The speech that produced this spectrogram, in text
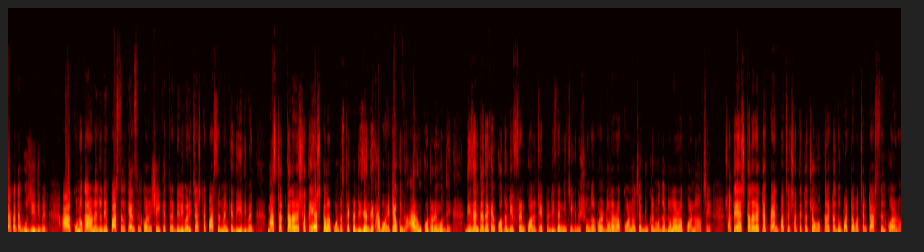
টাকাটা বুঝিয়ে দিবেন। আর কোনো কারণে যদি পার্সেল ক্যান্সেল করেন, সেই ক্ষেত্রে ডেলিভারি চার্জটা পার্সেল ম্যানকে দিয়ে দিবেন। মাস্টার্ড কালারের সাথে অ্যাশ কালার কন্ট্রাস্টে একটা ডিজাইন দেখাবো। এটাও কিন্তু আরং কটনের মধ্যে। ডিজাইনটা দেখেন কত ডিফারেন্ট কোয়ালিটি একটা ডিজাইন নিচে কিন্তু সুন্দর করে ডলার ওয়ার্ক করানো আছে, বুকের মধ্যে ডলার ওয়ার্ক করানো আছে। সাথে অ্যাশ কালারের একটা প্যান্ট পাচ্ছেন সাথে একটা চমৎকার একটা দোপাট্টা পাচ্ছেন টার্সেল করানো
